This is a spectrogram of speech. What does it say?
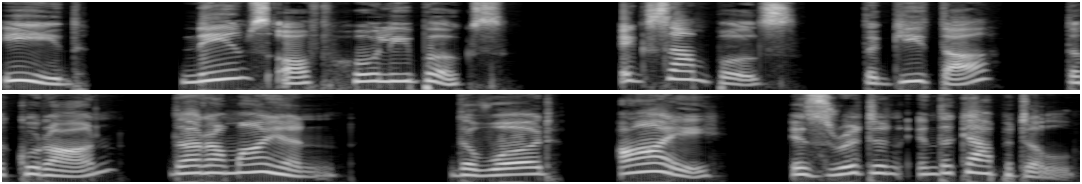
Eid. Names of holy books. Examples the Gita, the Quran, the Ramayan. The word I is written in the capital.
